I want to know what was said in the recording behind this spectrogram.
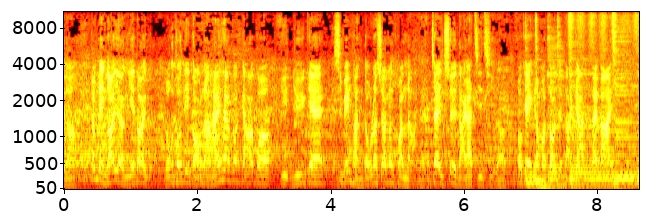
咯。咁另外一樣嘢都係老土啲講啦，喺香港搞一個粵語嘅攝影頻道咧，相當困難嘅，真係需要大家支持咯。OK，咁啊多謝大家，拜拜。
